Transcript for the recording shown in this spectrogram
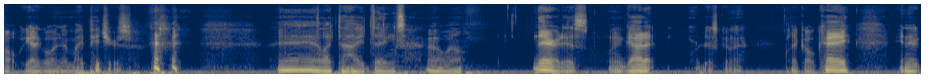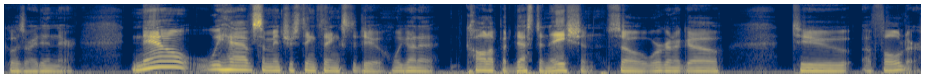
Oh, we got to go into my pictures. yeah, I like to hide things. Oh well. There it is. We got it. We're just going to click OK, and it goes right in there. Now we have some interesting things to do. We're going to call up a destination. So we're going to go to a folder.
